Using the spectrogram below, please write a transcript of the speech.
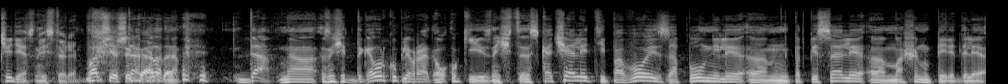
Чудесная история. Вообще Так, шикарно. ладно. Да, значит, договор купли Окей, значит, скачали, типовой, заполнили, эм, подписали, э, машину передали.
